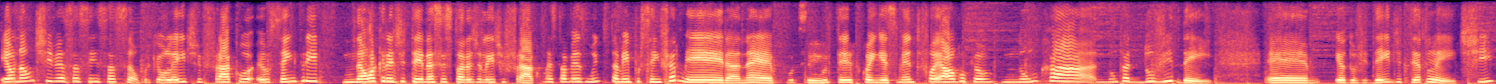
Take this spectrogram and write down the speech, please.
Eu não tive essa sensação, porque o leite fraco, eu sempre não acreditei nessa história de leite fraco, mas talvez muito também por ser enfermeira, né? Por, por ter conhecimento, foi algo que eu nunca, nunca duvidei. É, eu duvidei de ter leite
